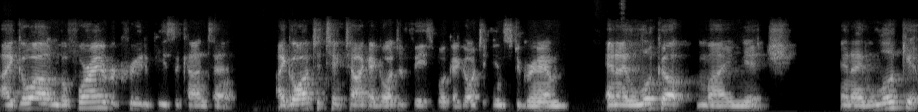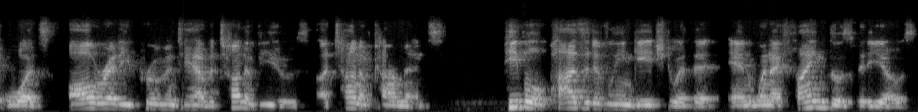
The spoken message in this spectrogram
I go out and before I ever create a piece of content, I go out to TikTok, I go out to Facebook, I go out to Instagram, and I look up my niche and I look at what's already proven to have a ton of views, a ton of comments, people positively engaged with it. And when I find those videos,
